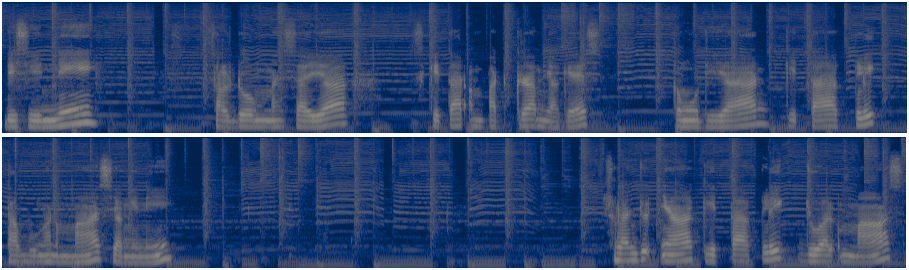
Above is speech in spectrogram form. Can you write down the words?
Di sini saldo emas saya sekitar 4 gram ya, guys. Kemudian kita klik tabungan emas yang ini. Selanjutnya kita klik jual emas.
